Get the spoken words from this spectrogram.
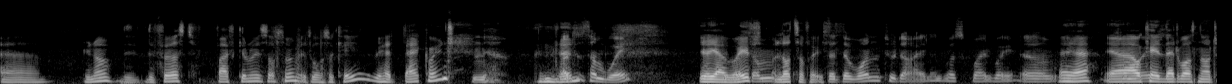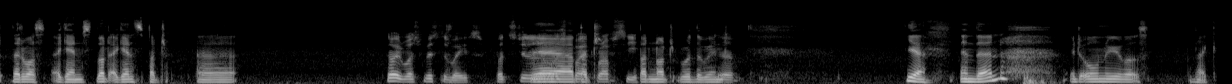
uh, you know, the, the first five kilometers of swim, it was okay. We had backwind, Yeah. and then Also some waves. yeah, yeah, waves, some- lots of waves. The, the one to the island was quite way. Um, yeah, yeah, yeah. Okay, waves. that was not that was against, not against, but uh, no, it was with the waves, but still Yeah, it was quite but- rough sea. but not with the wind. yeah. Yeah, and then it only was like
